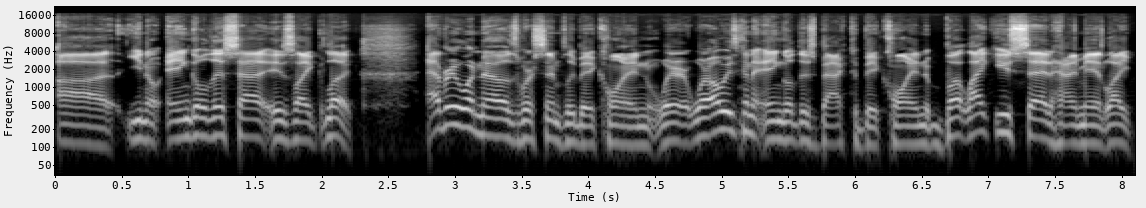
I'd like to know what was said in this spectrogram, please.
uh you know angle this at is like look everyone knows we're simply Bitcoin. We're we're always going to angle this back to Bitcoin, but like you said, Jaime, like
